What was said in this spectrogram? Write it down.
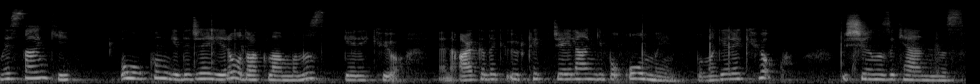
ve sanki o okun gideceği yere odaklanmanız gerekiyor. Yani arkadaki ürkek ceylan gibi olmayın. Buna gerek yok. Işığınızı kendiniz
